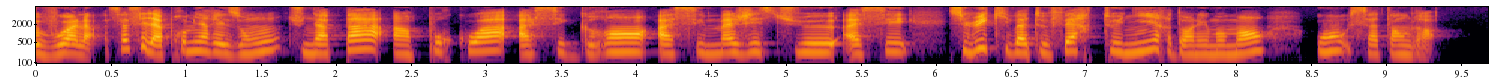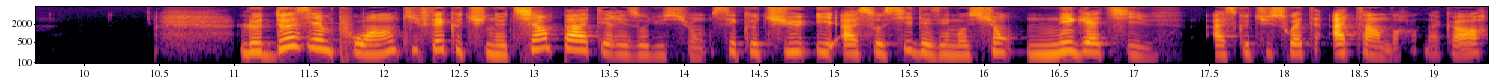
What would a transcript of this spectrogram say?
voilà, ça c'est la première raison. Tu n'as pas un pourquoi assez grand, assez majestueux, assez celui qui va te faire tenir dans les moments où ça. Le deuxième point qui fait que tu ne tiens pas à tes résolutions, c'est que tu y associes des émotions négatives à ce que tu souhaites atteindre, d'accord?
